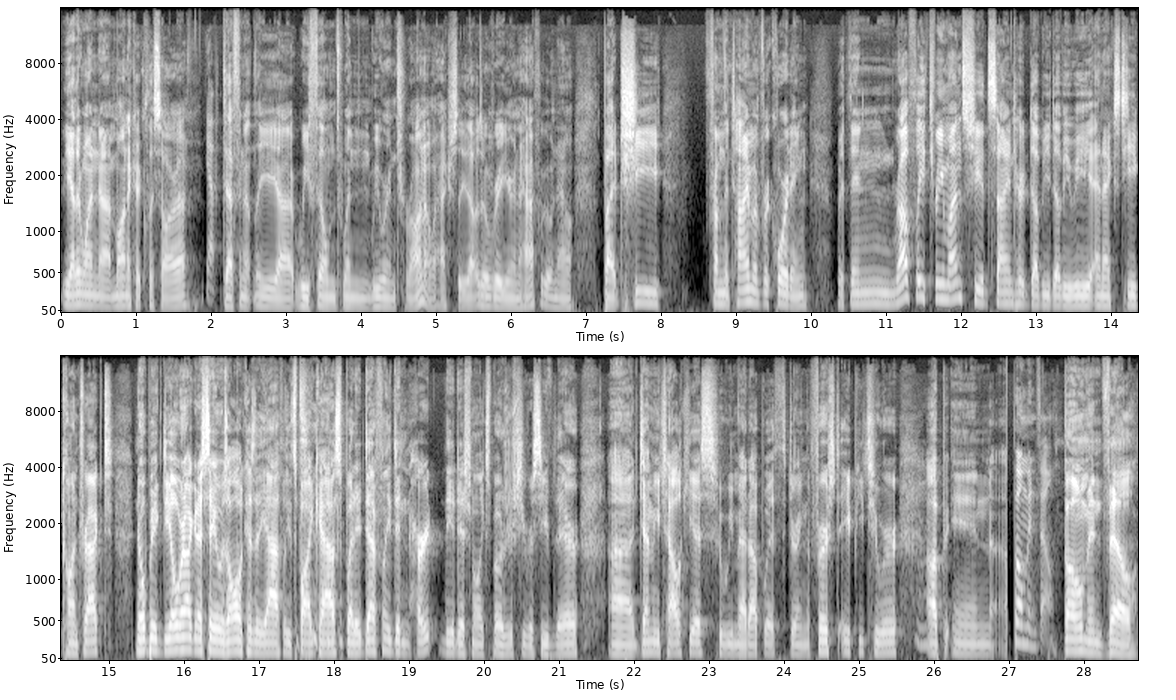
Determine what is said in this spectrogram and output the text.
The other one, uh, Monica Clisara. Yep. Definitely, uh, we filmed when we were in Toronto. Actually, that was over a year and a half ago now. But she, from the time of recording, within roughly three months, she had signed her WWE NXT contract. No big deal. We're not going to say it was all because of the athletes podcast, but it definitely didn't hurt the additional exposure she received there. Uh, Demi Chalkias, who we met up with during the first AP tour up in uh, Bowmanville. Bowmanville.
